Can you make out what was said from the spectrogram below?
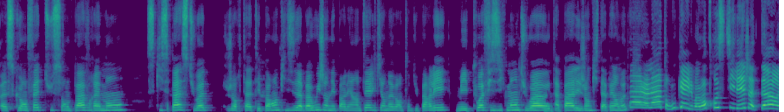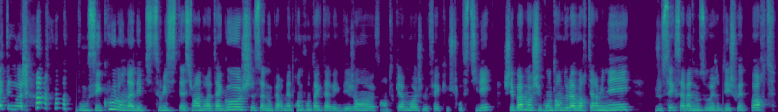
Parce qu'en fait, tu sens pas vraiment ce qui se passe, tu vois genre t'as tes parents qui disent ah bah oui j'en ai parlé à un tel qui en avait entendu parler mais toi physiquement tu vois t'as pas les gens qui t'appellent en mode ah là là ton bouquin il est vraiment trop stylé j'adore et tout donc c'est cool on a des petites sollicitations à droite à gauche ça nous permet de prendre contact avec des gens euh, enfin en tout cas moi je le fais que je trouve stylé je sais pas moi je suis contente de l'avoir terminé je sais que ça va nous ouvrir des chouettes portes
